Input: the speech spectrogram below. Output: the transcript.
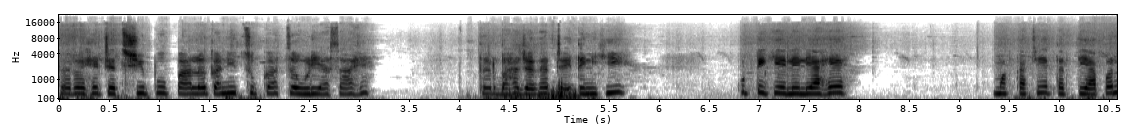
तर ह्याच्यात शिपू पालक आणि चुका चवळी असं आहे. तर भाज्या घरच्या त्यांनी ही कुट्टी केलेली आहे. मक्काची तर ती आपण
